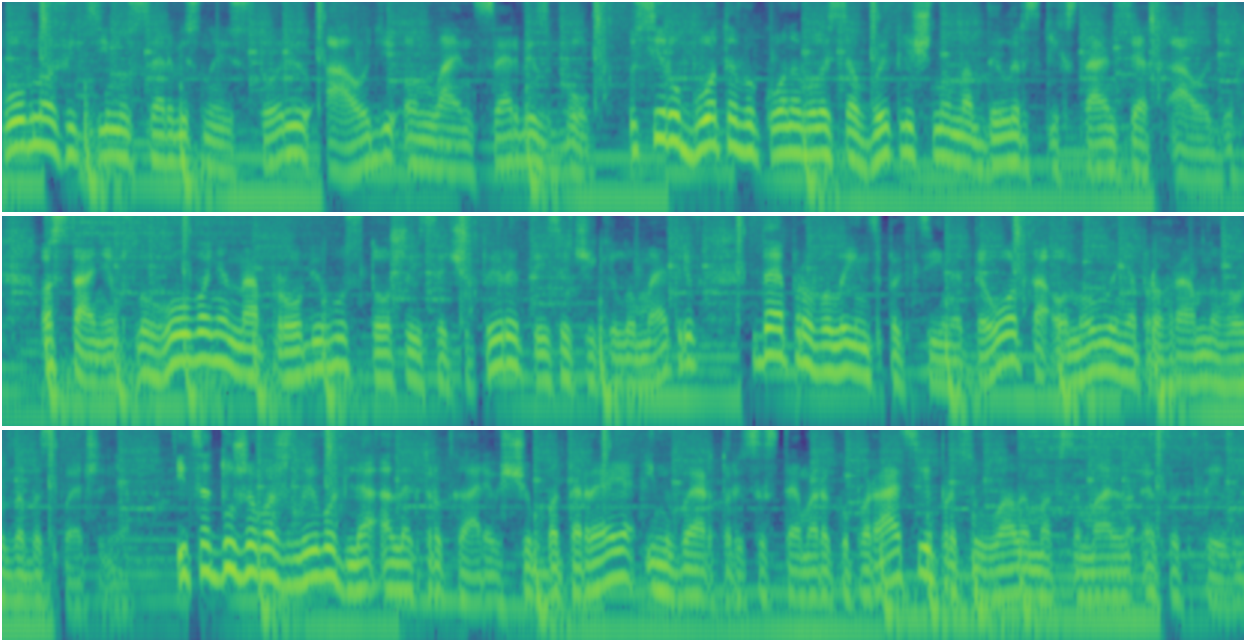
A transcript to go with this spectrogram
повну офіційну сервісну історію Audi Online Service Book. Усі роботи виконувалися виключно на дилерських станціях Audi. Останнє обслуговування на пробігу 164 тисячі кілометрів, де провели інспекційне ТО та оновлення програмного забезпечення. І це дуже важливо для електрокарів, щоб батарея, інвертор і система рекуперації працювали максимально ефективно.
